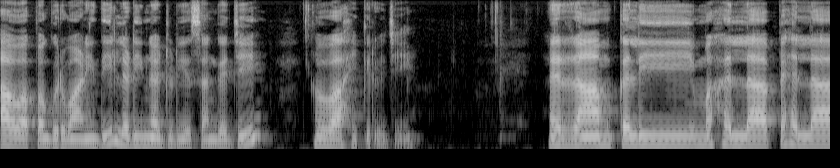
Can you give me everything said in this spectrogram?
ਆਓ ਆਪਾਂ ਗੁਰਬਾਣੀ ਦੀ ਲੜੀ ਨਾਲ ਜੁੜੀਏ ਸੰਗਤ ਜੀ। ਵਾਹਿਗੁਰੂ ਜੀ। ਰਾਮ ਕਲੀ ਮਹੱਲਾ ਪਹਿਲਾ,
